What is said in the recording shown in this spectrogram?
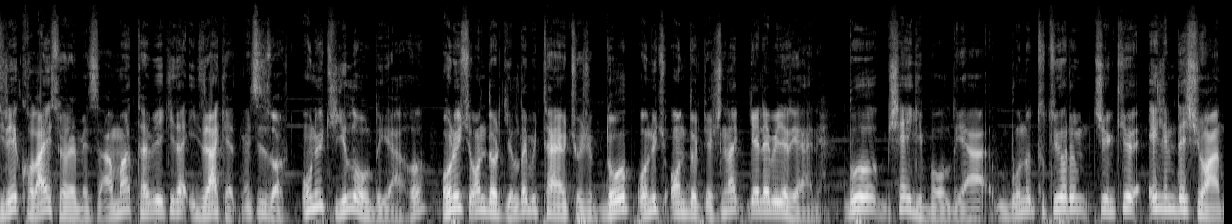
Dile kolay söylemesi ama tabii ki de idrak etmesi zor. 13 yıl oldu yahu. 13-14 yılda bir tane çocuk doğup 13-14 yaşına gelebilir yani. Bu şey gibi oldu ya. Bunu tutuyorum çünkü elimde şu an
